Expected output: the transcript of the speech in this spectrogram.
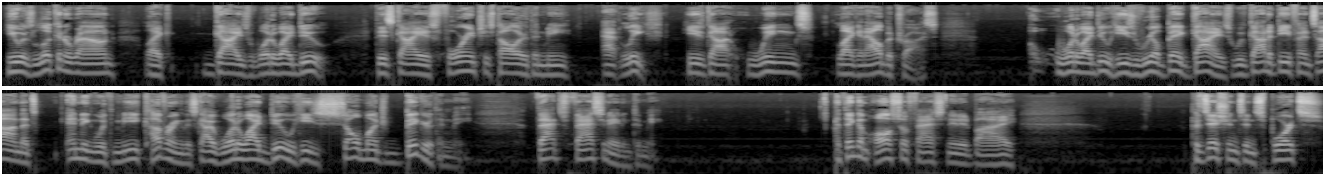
He was looking around like, guys, what do I do? This guy is four inches taller than me at least. He's got wings like an albatross. What do I do? He's real big. Guys, we've got a defense on that's ending with me covering this guy. What do I do? He's so much bigger than me. That's fascinating to me. I think I'm also fascinated by positions in sports,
